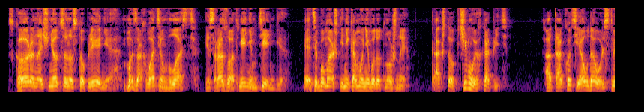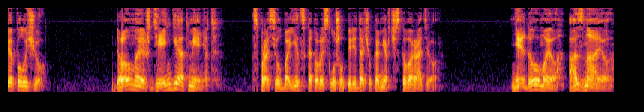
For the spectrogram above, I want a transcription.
«Скоро начнется наступление, мы захватим власть и сразу отменим деньги. Эти бумажки никому не будут нужны, так что к чему их копить? А так хоть я удовольствие получу». «Думаешь, деньги отменят?» – спросил боец, который слушал передачу коммерческого радио. «Не думаю, а знаю.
